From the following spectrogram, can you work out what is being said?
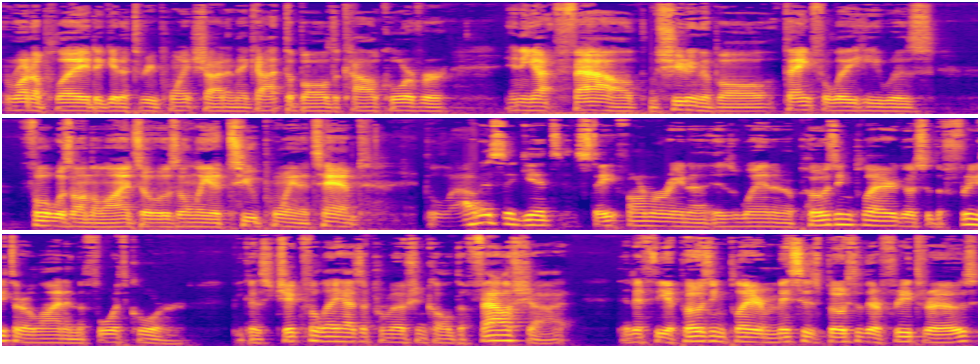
run a play to get a three point shot, and they got the ball to Kyle Korver, and he got fouled shooting the ball. Thankfully, he was foot was on the line, so it was only a two point attempt. The loudest it gets in State Farm Arena is when an opposing player goes to the free throw line in the fourth quarter, because Chick fil A has a promotion called the foul shot that if the opposing player misses both of their free throws,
